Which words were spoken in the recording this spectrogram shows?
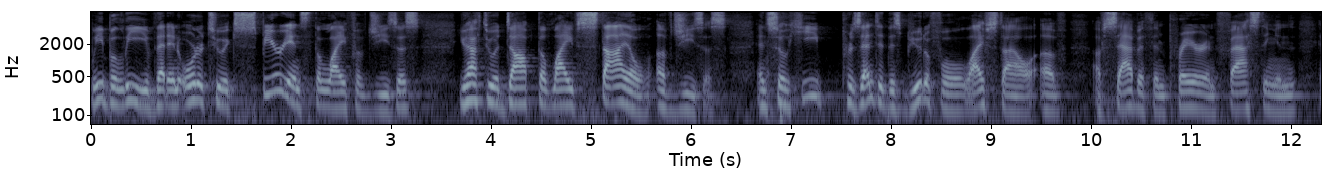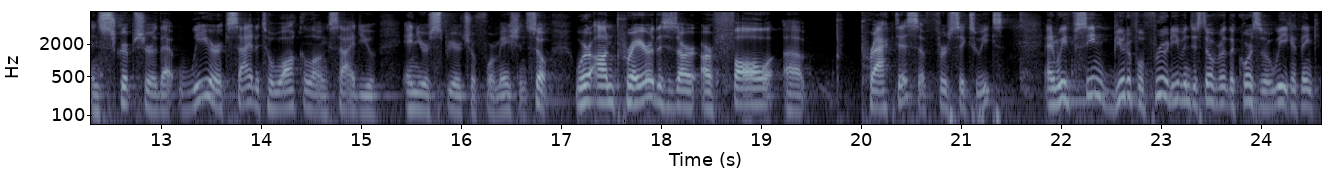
we believe that in order to experience the life of Jesus, you have to adopt the lifestyle of Jesus. And so he presented this beautiful lifestyle of, of Sabbath and prayer and fasting and, and scripture that we are excited to walk alongside you in your spiritual formation. So we're on prayer. This is our, our fall uh, practice of for six weeks. And we've seen beautiful fruit even just over the course of a week. I think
